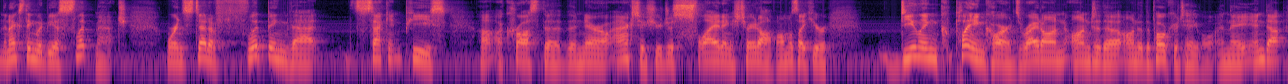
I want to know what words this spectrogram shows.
The next thing would be a slip match, where instead of flipping that second piece uh, across the, the narrow axis, you're just sliding straight off, almost like you're dealing playing cards right on onto the onto the poker table, and they end up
